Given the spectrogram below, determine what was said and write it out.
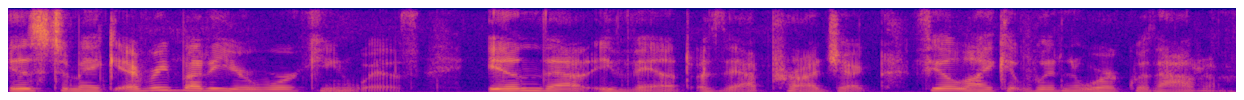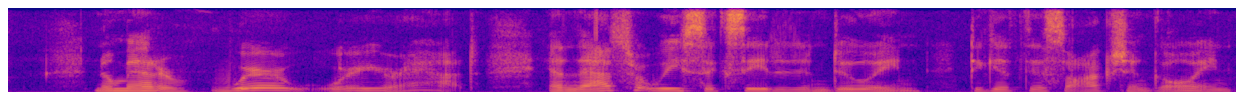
is to make everybody you're working with in that event or that project feel like it wouldn't work without them no matter where where you're at. And that's what we succeeded in doing to get this auction going.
